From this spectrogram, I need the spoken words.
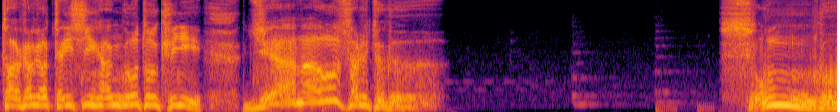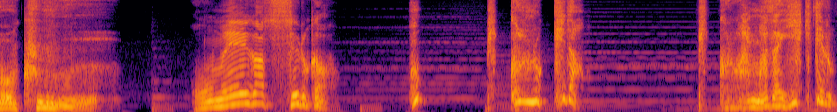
たかが天津飯ごときに邪魔をされたか。孫悟空。おめえがセルか。ピッコロの木だ。ピッコロはまだ生きてる。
